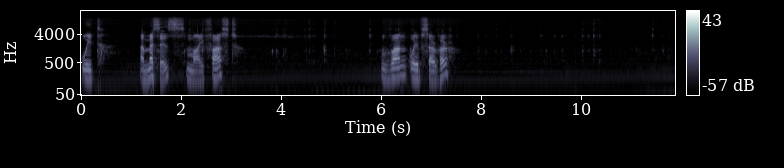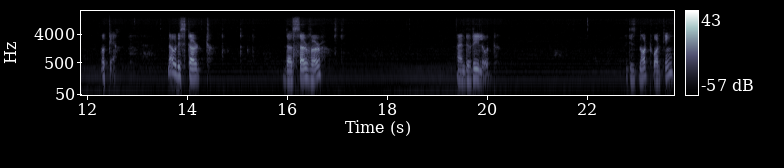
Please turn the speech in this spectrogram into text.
with a message my first Bun web server. Okay. Now restart the server and reload. It is not working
